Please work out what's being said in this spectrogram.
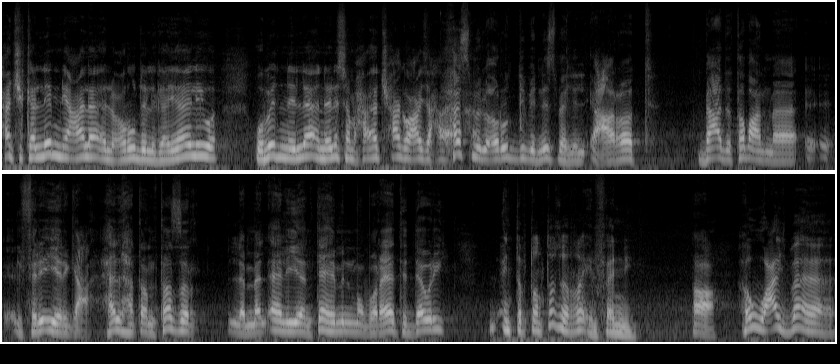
محدش يكلمني على العروض اللي جاية لي وبإذن الله أنا لسه ما حققتش حاجة وعايز احقق حسم العروض دي بالنسبة للإعارات بعد طبعا ما الفريق يرجع هل هتنتظر لما الأهلي ينتهي من مباريات الدوري؟ أنت بتنتظر الراي الفني. آه. هو عايز بقى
